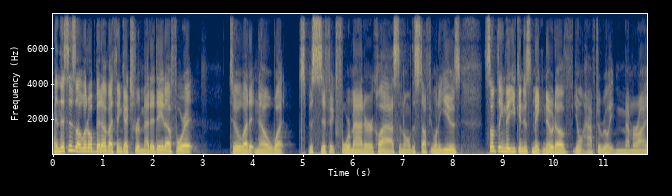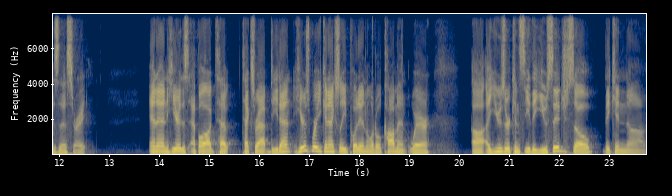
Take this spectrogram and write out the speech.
And this is a little bit of, I think, extra metadata for it to let it know what specific formatter class and all this stuff you want to use. Something that you can just make note of. You don't have to really memorize this, right? And then here, this epilogue te- text wrap dedent. Here's where you can actually put in a little comment where uh, a user can see the usage so they can uh,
